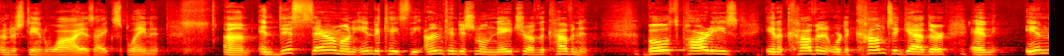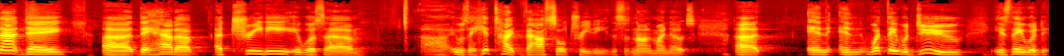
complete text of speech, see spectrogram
understand why as I explain it. Um, and this ceremony indicates the unconditional nature of the covenant. Both parties in a covenant were to come together, and in that day, uh, they had a, a treaty. It was a, uh, it was a Hittite vassal treaty. This is not in my notes. Uh, and, and what they would do is they would,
